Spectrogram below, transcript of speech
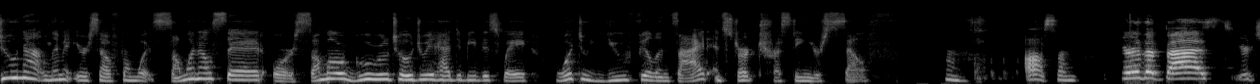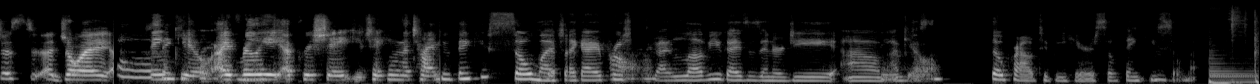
do not limit yourself from what someone else said or some old guru told you it had to be this way. What do you feel inside? And start trusting yourself. Hmm. Awesome. You're the best. You're just a joy. Oh, thank, thank, you. you I really appreciate you taking the time. Thank you so much. Like I appreciate oh. I love you guys' energy. Um, thank I'm you. just so proud to be here. So thank you so much.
